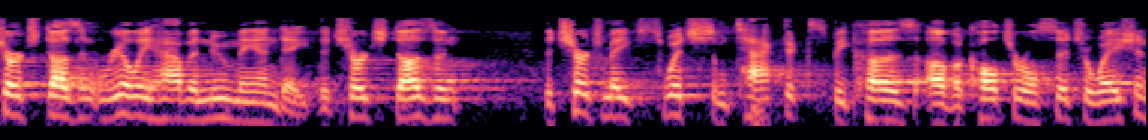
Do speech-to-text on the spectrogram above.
church doesn't really have a new mandate. The church doesn't, the church may switch some tactics because of a cultural situation.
